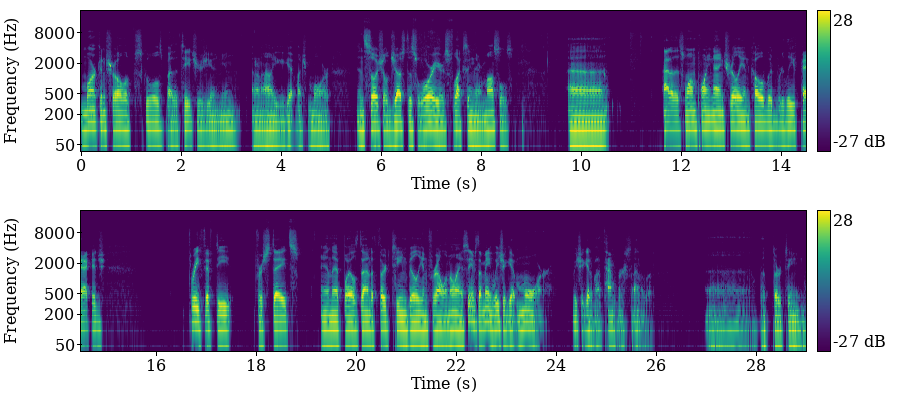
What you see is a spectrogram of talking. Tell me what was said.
more control of schools by the teachers union. I don't know how you could get much more. And social justice warriors flexing their muscles. Uh, out of this 1.9 trillion COVID relief package, 350 for states, and that boils down to 13 billion for Illinois. It seems to me we should get more. We should get about 10% of it. Uh, but 13,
